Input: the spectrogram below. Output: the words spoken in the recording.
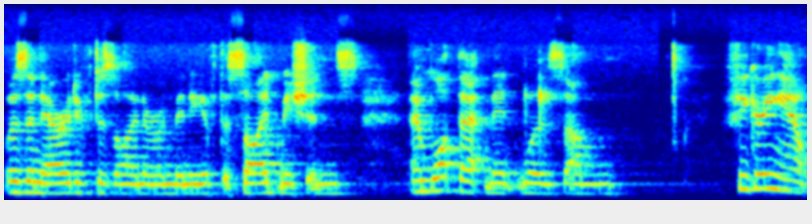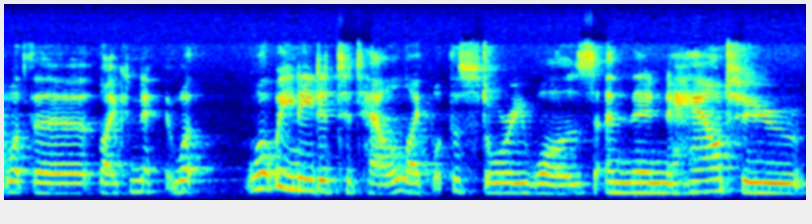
was a narrative designer on many of the side missions. And what that meant was um, figuring out what the like ne- what what we needed to tell, like what the story was, and then how to,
